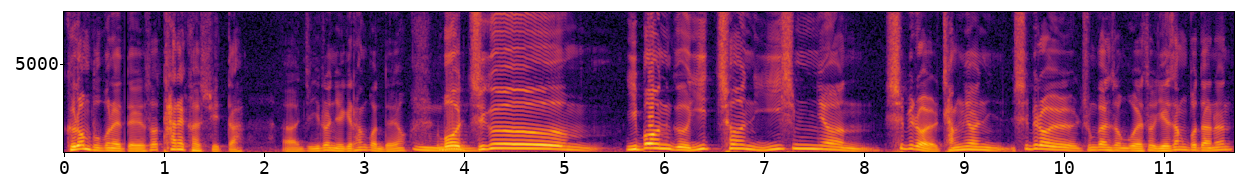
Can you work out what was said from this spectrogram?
그런 부분에 대해서 탄핵할 수 있다. 아, 이제 이런 얘기를 한 건데요. 음. 뭐 지금 이번 그 2020년 11월 작년 11월 중간 선거에서 예상보다는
